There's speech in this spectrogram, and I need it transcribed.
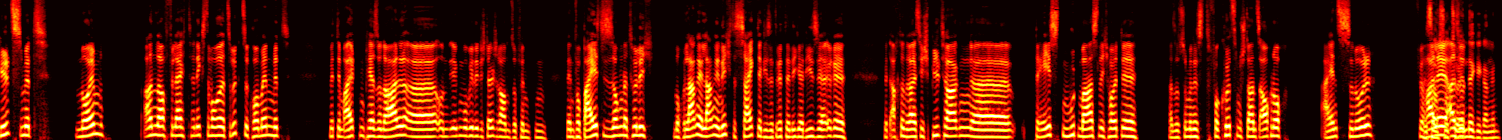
gilt's mit neuem Anlauf vielleicht nächste Woche zurückzukommen mit mit dem alten Personal äh, und irgendwo wieder die Stellschrauben zu finden. Denn vorbei ist die Saison natürlich noch lange, lange nicht. Das zeigt ja diese dritte Liga, die ist ja irre mit 38 Spieltagen. Äh, Dresden mutmaßlich heute also zumindest vor kurzem stand es auch noch 1 zu 0 für ist Halle. Ist auch so also zu Ende gegangen.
